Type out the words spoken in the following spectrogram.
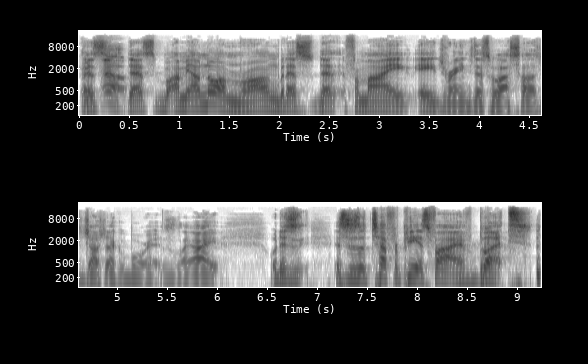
that's, Oh. that's I mean I know I'm wrong, but that's that from my age range. That's who I saw as Josh Gabor as. It's like all right, well this is this is a tougher PS5, but.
